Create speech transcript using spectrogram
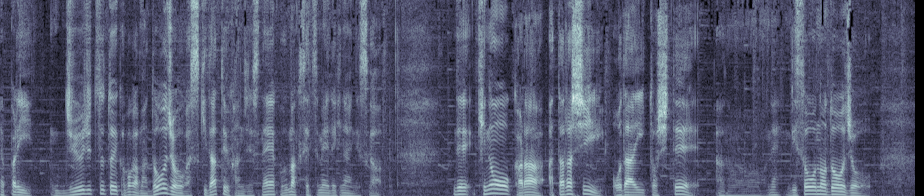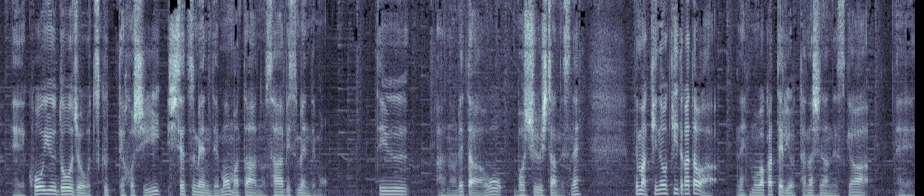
やっぱり柔術というか僕はま道場が好きだという感じですね。こううまく説明できないんですが。で昨日から新しいお題としてあのー、ね理想の道場えー、こういう道場を作ってほしい施設面でもまたあのサービス面でもっていうあのレターを募集したんですね。でまあ昨日聞いた方はねもう分かってるよって話なんですが、え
